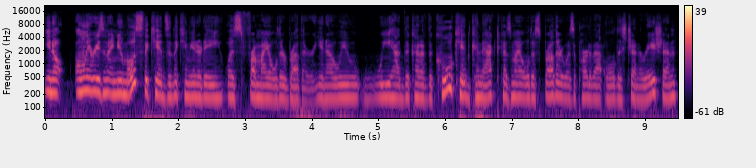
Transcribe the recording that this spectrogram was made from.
you know, only reason I knew most of the kids in the community was from my older brother. You know, we we had the kind of the cool kid connect because my oldest brother was a part of that oldest generation.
